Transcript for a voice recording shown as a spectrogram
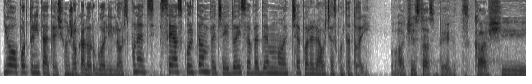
E o oportunitate și un joc al orgolilor. Spuneți, să-i ascultăm pe cei doi să vedem uh, ce părere au și ascultătorii. Acest aspect, ca și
